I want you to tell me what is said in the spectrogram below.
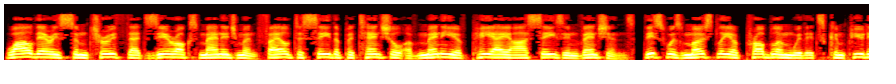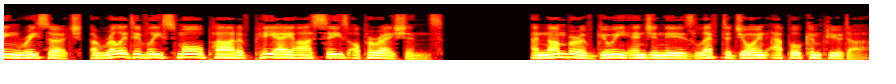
While there is some truth that Xerox management failed to see the potential of many of PARC's inventions, this was mostly a problem with its computing research, a relatively small part of PARC's operations. A number of GUI engineers left to join Apple Computer.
